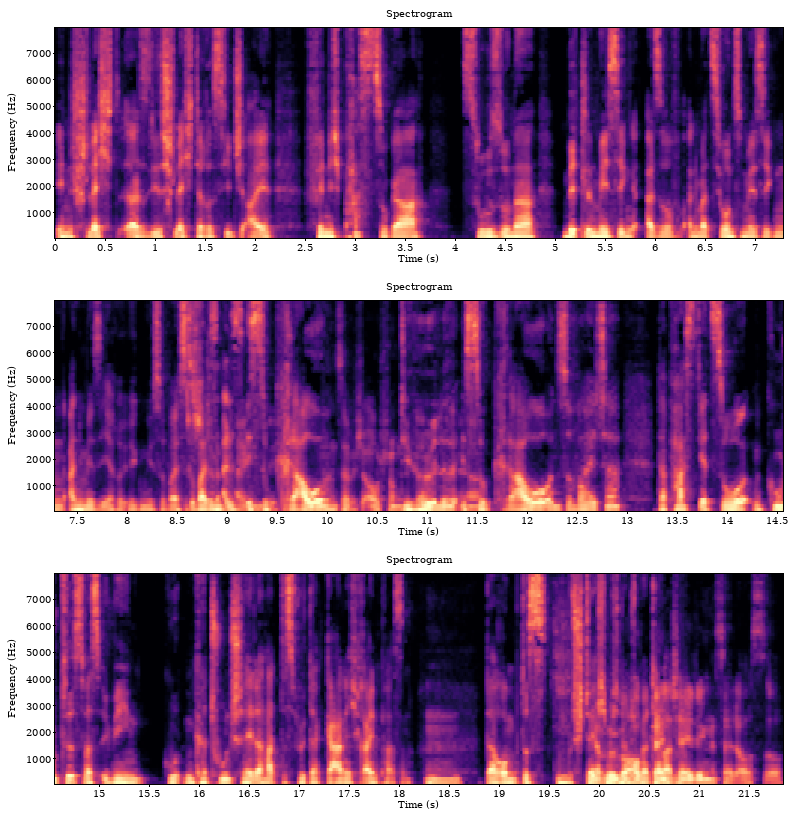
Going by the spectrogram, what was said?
in schlecht, also dieses schlechtere CGI, finde ich, passt sogar zu so einer mittelmäßigen, also animationsmäßigen Anime-Serie irgendwie so, weißt Das du? Weil das alles ist so eigentlich. grau, Das habe ich auch schon die gedacht, Höhle ja. ist so grau und so weiter. Da passt jetzt so ein gutes, was irgendwie einen guten Cartoon-Shader hat, das wird da gar nicht reinpassen. Darum, das stört Mhm. Ja, mich noch nicht mehr überhaupt kein dran. Shading ist halt auch so.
